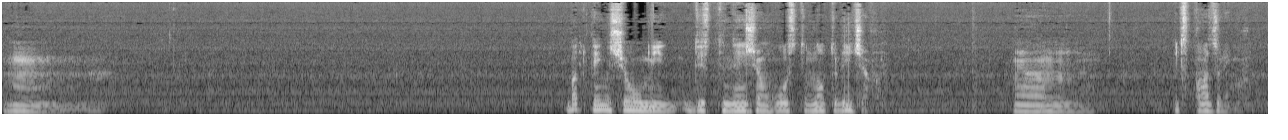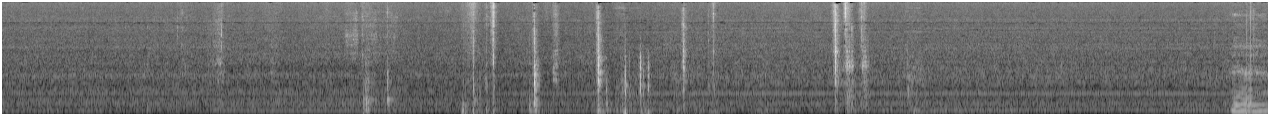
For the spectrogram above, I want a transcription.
Hmm. But ping show me destination host not reachable. Um, it's puzzling. Uh,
